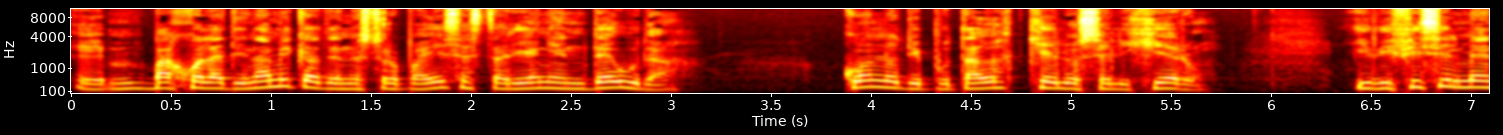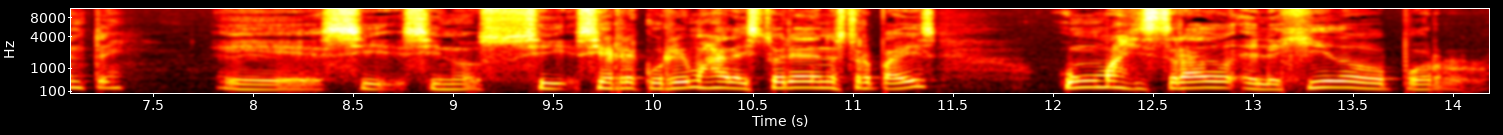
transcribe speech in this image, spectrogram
eh, bajo la dinámica de nuestro país, estarían en deuda con los diputados que los eligieron. Y difícilmente, eh, si, si, nos, si, si, recurrimos a la historia de nuestro país, un magistrado elegido por,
